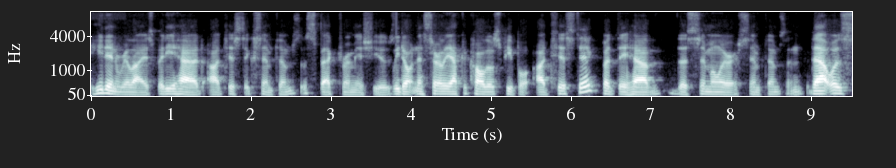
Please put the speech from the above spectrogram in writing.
he didn't realize, but he had autistic symptoms, the spectrum issues. We don't necessarily have to call those people autistic, but they have the similar symptoms. And that was,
